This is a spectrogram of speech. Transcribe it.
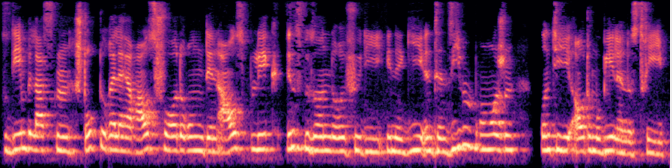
Zudem belasten strukturelle Herausforderungen den Ausblick, insbesondere für die energieintensiven Branchen und die Automobilindustrie.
